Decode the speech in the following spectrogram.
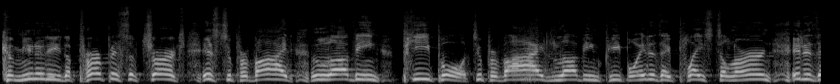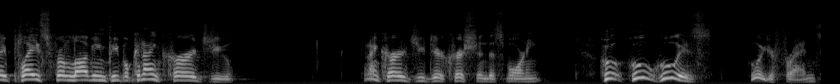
Community, the purpose of church is to provide loving people, to provide loving people. It is a place to learn, it is a place for loving people. Can I encourage you? Can I encourage you, dear Christian, this morning? Who, who, who, is, who are your friends?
